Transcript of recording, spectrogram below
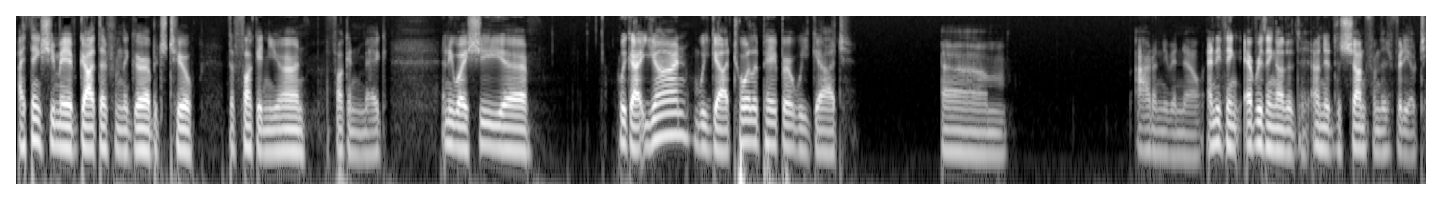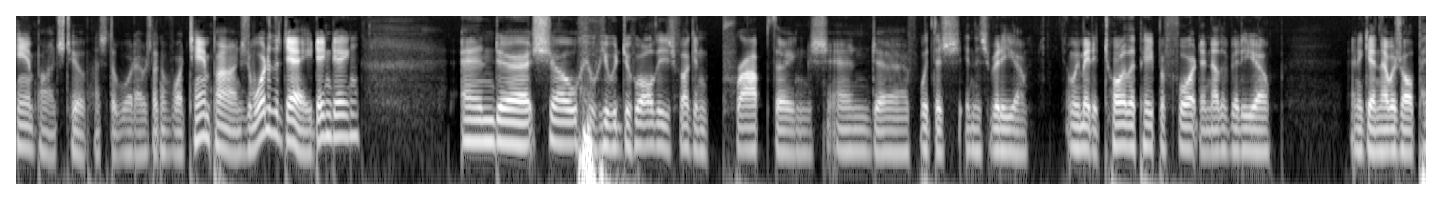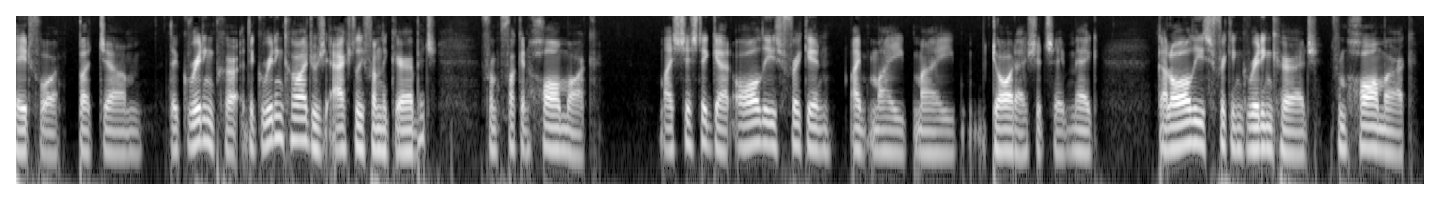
I think she may have got that from the garbage too. The fucking yarn, fucking Meg. Anyway, she, uh, we got yarn, we got toilet paper, we got, um, I don't even know anything, everything under the under the sun from this video. Tampons too. That's the word I was looking for. Tampons, the word of the day. Ding ding. And uh, so we would do all these fucking prop things, and uh, with this in this video and we made a toilet paper for it in another video. And again, that was all paid for. But um, the greeting card, the greeting card was actually from the garbage, from fucking Hallmark. My sister got all these freaking my my my daughter, I should say, Meg, got all these freaking greeting cards from Hallmark.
